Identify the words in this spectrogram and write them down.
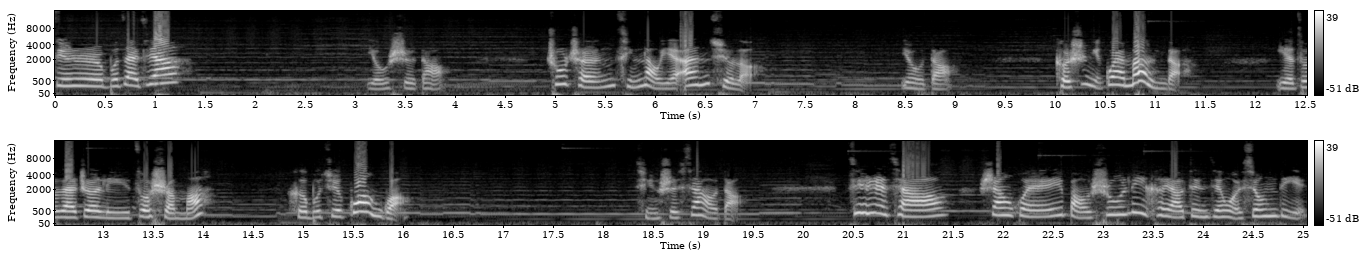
今日不在家？”尤氏道：“出城请老爷安去了。”又道：“可是你怪闷的，也坐在这里做什么？何不去逛逛？”秦氏笑道：“今日瞧，上回宝叔立刻要见见我兄弟，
